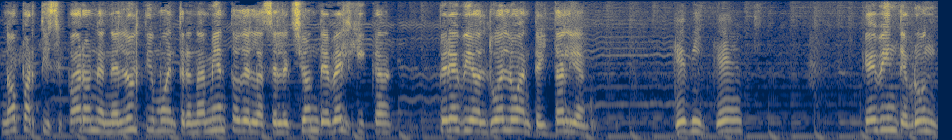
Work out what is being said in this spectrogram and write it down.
no participaron en el último entrenamiento de la selección de Bélgica previo al duelo ante Italia. ¿Kevin qué? Kevin De Bruyne.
